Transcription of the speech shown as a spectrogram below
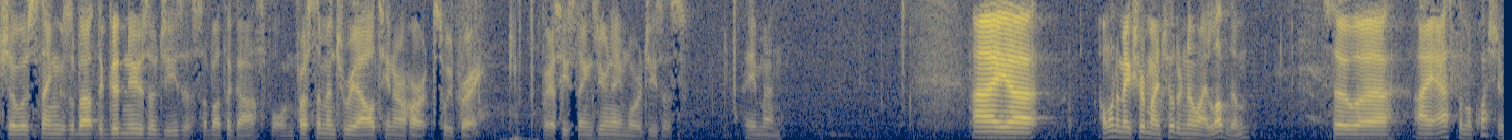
Show us things about the good news of Jesus, about the gospel, and press them into reality in our hearts, we pray. We ask these things in your name, Lord Jesus. Amen. I, uh, I want to make sure my children know I love them. So uh, I ask them a question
